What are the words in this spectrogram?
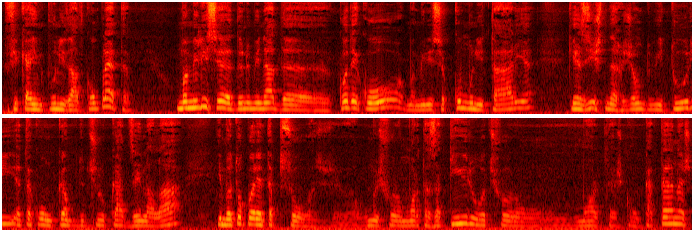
fica a impunidade completa. Uma milícia denominada Codeco, uma milícia comunitária que existe na região do Ituri, atacou um campo de deslocados em Lalá e matou 40 pessoas. Algumas foram mortas a tiro, outras foram mortas com katanas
